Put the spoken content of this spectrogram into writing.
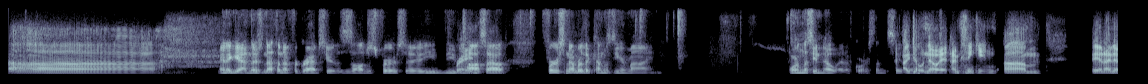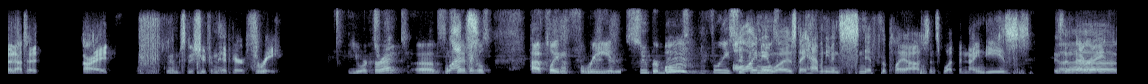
Uh, And again, there's nothing up for grabs here. This is all just for so you you Right. toss out first number that comes to your mind, or unless you know it, of course. Then say I that. don't know it. I'm thinking. Um, and I know not to. All right, I'm just gonna shoot from the hip here. Three. You are correct. Uh, the Cincinnati What? Bengals have played in three mm. Super Bowls. Three Super Bowls. All I Bowls. knew was they haven't even sniffed the playoffs since what the 90s. Isn't that right? Uh,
